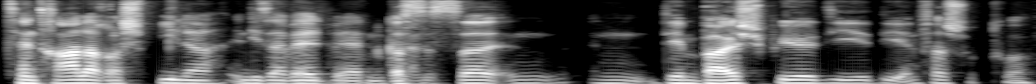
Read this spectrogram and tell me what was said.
zentralerer Spieler in dieser Welt werden können. Was ist da in, in dem Beispiel die, die Infrastruktur?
